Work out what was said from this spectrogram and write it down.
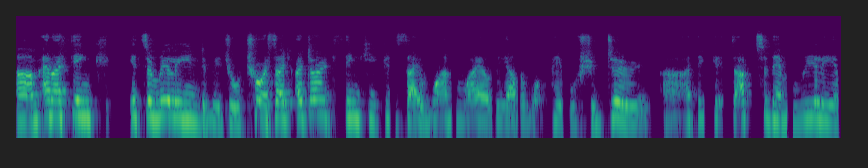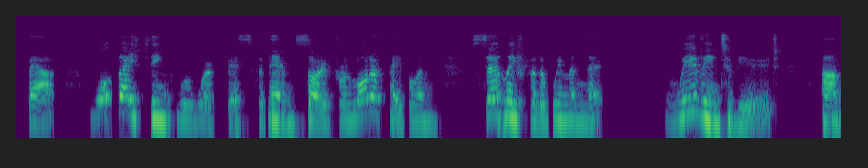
Um, and I think it's a really individual choice. I, I, don't think you can say one way or the other what people should do. Uh, I think it's up to them really about what they think will work best for them. So, for a lot of people, and certainly for the women that we've interviewed um,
